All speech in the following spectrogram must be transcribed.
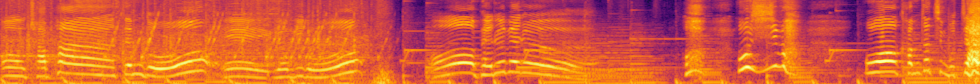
어 좌파 쌤도 예 여기로 어 베르베르 어, 어, 씨발. 와, 감자칩 못 짜.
